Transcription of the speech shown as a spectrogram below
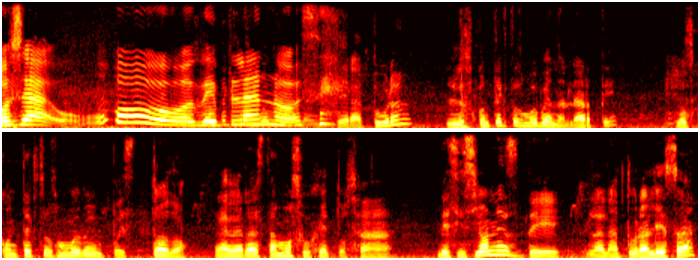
o sea, hubo de plano. La literatura, los contextos mueven al arte, los contextos mueven pues todo. La verdad estamos sujetos a decisiones de la naturaleza,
